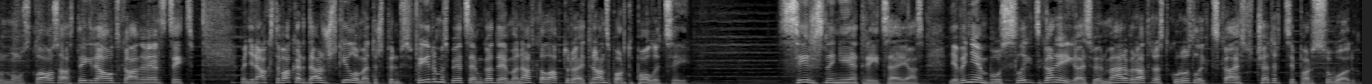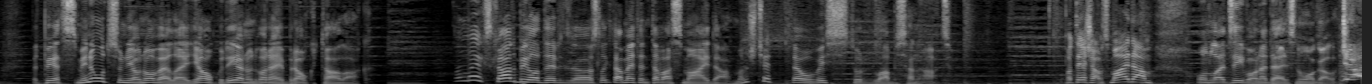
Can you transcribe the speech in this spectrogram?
un mūs klausās tik daudz kā neviens cits. Viņi raksta, vakar dažus kilometrus pirms firmas pieciem gadiem man atkal apturēja transporta policija. Sirsniņi ietrīcējās. Ja viņiem būs slikts garīgais, vienmēr var atrast, kur uzlikt skaistu četrciparu sodu. Bet piecas minūtes un jau novēlēja jauku dienu un varēja braukt tālāk. Man liekas, ka atbilde ir sliktā meitene tavā smaidā. Man šķiet, tev viss tur labi sanāca. Patiešām smaidām, un lai dzīvo nedēļas nogale. Jā!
